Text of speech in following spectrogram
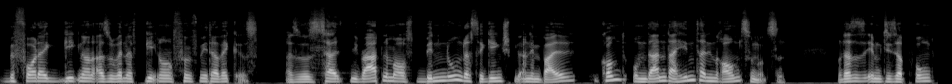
bevor der Gegner, also wenn der Gegner noch fünf Meter weg ist. Also es ist halt, die warten immer auf Bindung, dass der Gegenspieler an den Ball kommt, um dann dahinter den Raum zu nutzen. Und das ist eben dieser Punkt,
